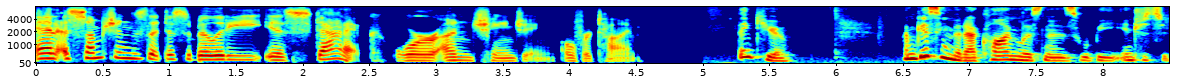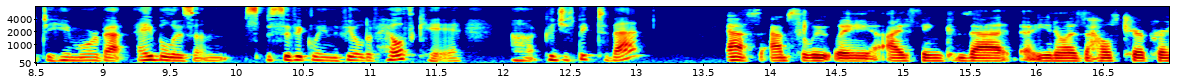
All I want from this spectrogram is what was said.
and assumptions that disability is static or unchanging over time. Thank you. I'm guessing that our Climb listeners will be interested to hear more about ableism, specifically in the field of healthcare. Uh, could you speak to that? Yes, absolutely. I think that, uh, you know, as a healthcare pr-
